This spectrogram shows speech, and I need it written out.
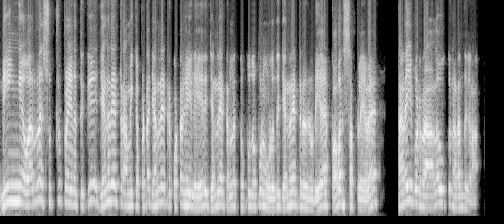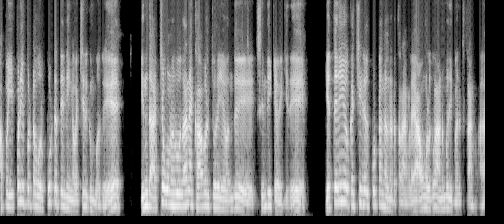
நீங்க வர்ற சுற்றுப்பயணத்துக்கு ஜெனரேட்டர் அமைக்கப்பட்ட ஜெனரேட்டர் கொட்டகையில ஏறி ஜெனரேட்டர்ல தொப்பு தொப்புன்னு விழுந்து ஜெனரேட்டருடைய பவர் சப்ளைவை தடைபடுற அளவுக்கு நடந்துக்கலாம் அப்ப இப்படிப்பட்ட ஒரு கூட்டத்தை நீங்க வச்சிருக்கும் போது இந்த அச்ச உணர்வு தானே காவல்துறையை வந்து சிந்திக்க வைக்குது. எத்தனையோ கட்சிகள் கூட்டங்கள் நடத்துறாங்களே அவங்களுக்குலாம் அனுமதி மறுத்துட்டாங்களா?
